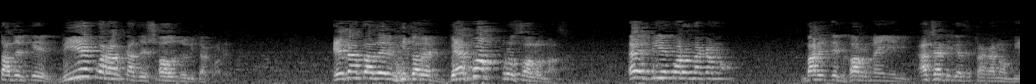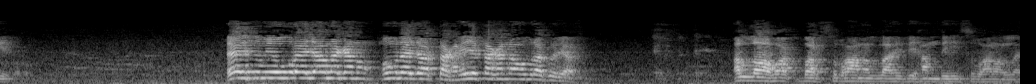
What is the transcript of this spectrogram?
তাদেরকে বিয়ে করার কাজে সহযোগিতা করে। এটা তাদের ভিতরে ব্যাপক প্রচলন আছে। এই বিয়ে করো না কেন? বাড়িতে ঘর নেই এনি আচ্ছা ঠিক আছে, টাকা নাও, বিয়ে করো। এই তুমি উমরায় যাও না কেন? উমরায় যাওয়ার টাকা নেই। টাকা নাও, উমরা করে আসো। আল্লাহ আকবর সুবহান আল্লাহ বিহামদিহি সুবহান আল্লাহ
